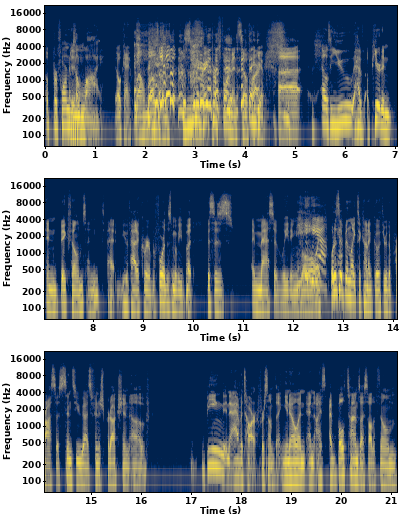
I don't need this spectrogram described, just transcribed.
uh, performed It's a in. lie. Okay, well, well done. this has been a great performance so far. Thank Uh, Elsie, you have appeared in, in big films and uh, you've had a career before this movie, but this is a massive leading role. Like, Yeah, what has yeah. it been like to kind of go through the process since you guys finished production of being an avatar for something, you know? And and I, I- both times I saw the film,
